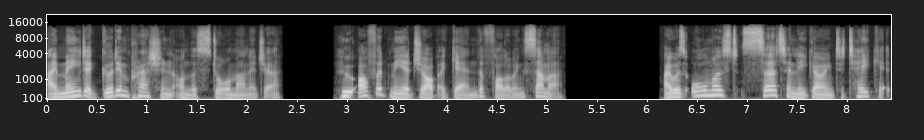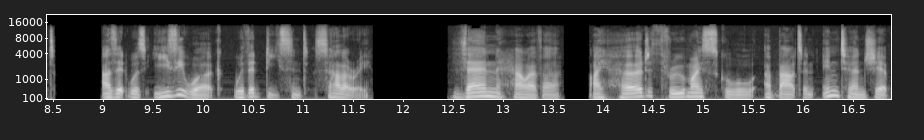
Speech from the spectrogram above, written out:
I made a good impression on the store manager, who offered me a job again the following summer. I was almost certainly going to take it, as it was easy work with a decent salary. Then, however, I heard through my school about an internship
